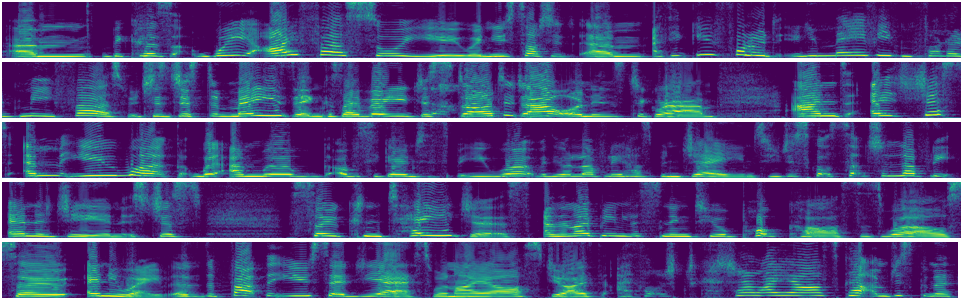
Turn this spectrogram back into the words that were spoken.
um, because we I first saw you when you started. Um, I think you followed, you may have even followed me first, which is just amazing because I've only just started out on Instagram. And it's just, um, you work, and we'll obviously go into this, but you work with your lovely husband, James. You just got such a lovely energy and it's just so contagious. And then I've been listening to your podcast as well. So, anyway, uh, the fact that you you said yes when I asked you. I, th- I thought, shall I ask her? I'm just gonna,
